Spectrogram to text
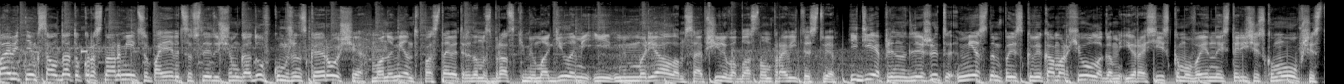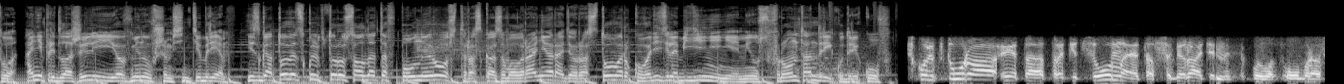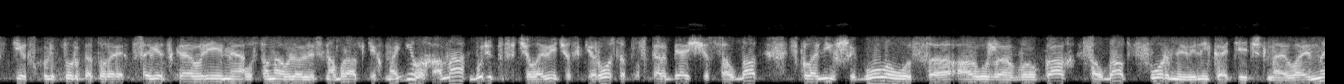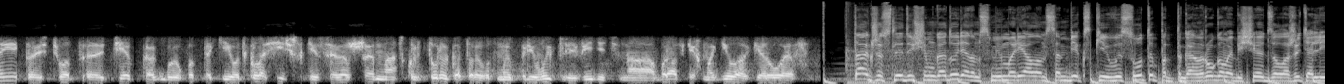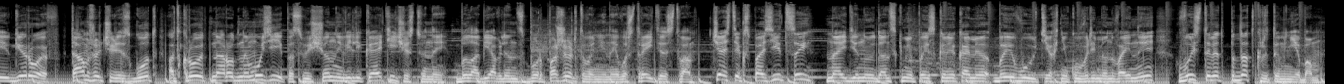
Памятник солдату-красноармейцу появится в следующем году в Кумжинской роще. Монумент поставят рядом с братскими могилами и мемориалом, сообщили в областном правительстве. Идея принадлежит местным поисковикам-археологам и Российскому военно-историческому обществу. Они предложили ее в минувшем сентябре. Изготовят скульптуру солдата в полный рост, рассказывал ранее радио Ростова руководитель объединения «Миусфронт» Андрей Кудряков. Скульптура – это традиционно, это собирательный такой вот образ тех скульптур, которые в советское время устанавливались на братских могилах. Она будет в человеческий рост. Это скорбящий солдат, склонивший голову с оружием в руках. Солдат в форме Великой Отечественной войны. То есть вот э, те как бы вот такие вот классические совершенно скульптуры, которые вот мы привыкли видеть на братских могилах героев. Также в следующем году рядом с мемориалом «Самбекские высоты» под Таганрогом обещают заложить аллею героев. Там же через год откроют Народный музей, посвященный Великой Отечественной. Был объявлен сбор пожертвований на его строительство. Часть экспозиций, найденную донскими поисковиками боевую технику времен войны, выставят под открытым небом.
